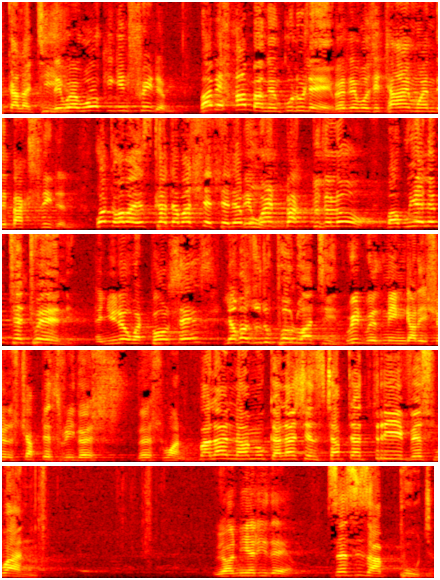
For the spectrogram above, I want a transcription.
lasegalatiya were walking in freedom. babehamba ngenkululeko But there was a time when they backslidden. kodwa kwaba yesikhathi abahlehlele They emuva went back to the law. emthethweni And you know what Paul says? lekwazi ukuthi upaul wathini Read with me in Galatians chapter 3, verse, verse 1. balani nami ugalatians chapter 3 verse 1 We are nearly there. Sesizaphutsha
